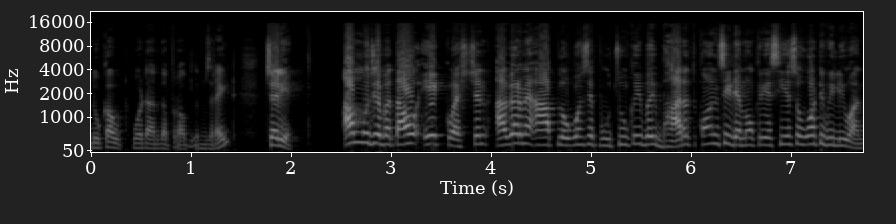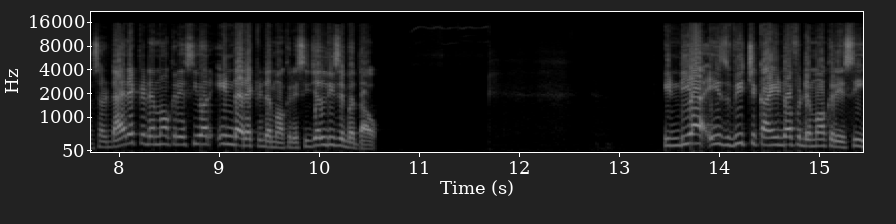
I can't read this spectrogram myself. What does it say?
look out what are the problems right चलिए, अब मुझे बताओ एक क्वेश्चन अगर मैं आप लोगों से पूछूँ कि भाई भारत कौन सी डेमोक्रेसी है so what will you answer direct democracy और इनडायरेक्ट डेमोक्रेसी जल्दी से बताओ। India is which kind of democracy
